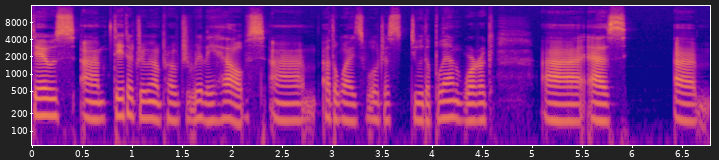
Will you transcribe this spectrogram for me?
those um, data-driven approach really helps. Um, otherwise, we'll just do the bland work uh, as um,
